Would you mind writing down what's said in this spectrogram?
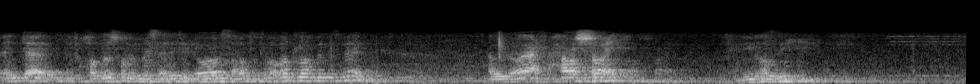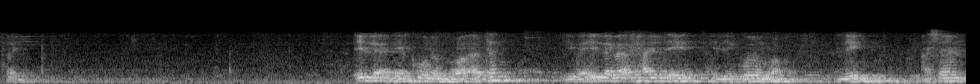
فانت بتخلصه من مسألة اللي هو صلاته تبقى باطلة بالنسبة لك. أو يبقى واقع في حرج شرعي. فاهمين قصدي؟ طيب. إلا أن يكون امرأة يبقى إلا بقى في حالة إيه اللي يكون امرأة ليه؟ عشان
